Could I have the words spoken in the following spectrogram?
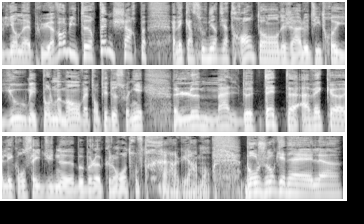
Il n'y en a plus. Avant 8 heures, Ten Sharp, avec un souvenir d'il y a 30 ans déjà, le titre You. Mais pour le moment, on va tenter de soigner le mal de tête avec euh, les conseils d'une bobologue que l'on retrouve très régulièrement. Bonjour Guénel.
